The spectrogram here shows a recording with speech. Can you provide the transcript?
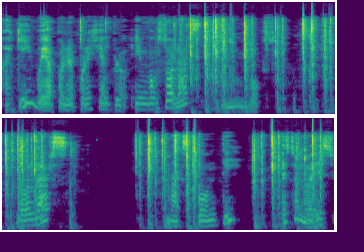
aquí voy a poner, por ejemplo, inbox dollars, inbox dollars, max bounty. Esto no es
